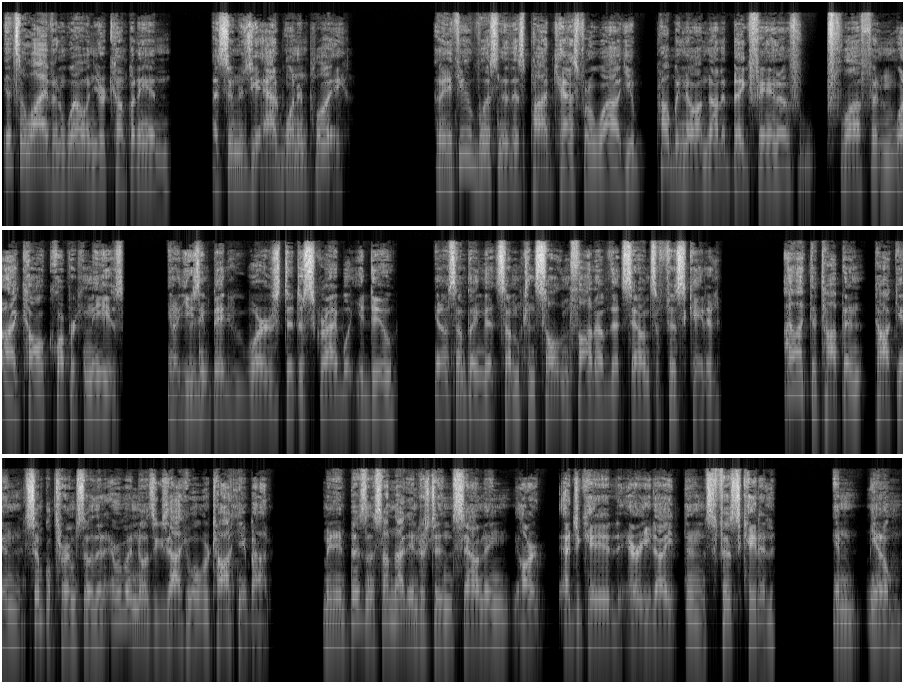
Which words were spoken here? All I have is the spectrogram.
it's alive and well in your company. And as soon as you add one employee, I mean, if you've listened to this podcast for a while, you probably know I'm not a big fan of fluff and what I call corporationese. You know, using big words to describe what you do. You know, something that some consultant thought of that sounds sophisticated. I like to talk in, talk in simple terms so that everyone knows exactly what we're talking about. I mean, in business, I'm not interested in sounding art educated, erudite, and sophisticated. In you know,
